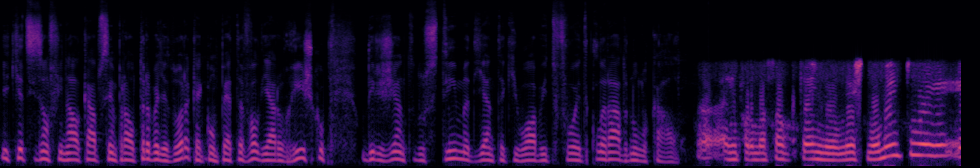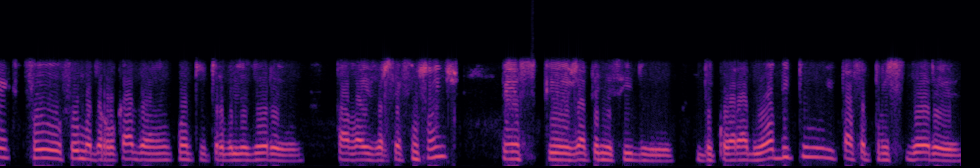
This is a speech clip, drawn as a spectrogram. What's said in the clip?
e que a decisão final cabe sempre ao trabalhador, a quem compete avaliar o risco. O dirigente do STIM adianta que o óbito foi declarado no local. A informação que tenho neste momento é, é que foi, foi uma derrocada enquanto o trabalhador eh, estava a exercer funções. Penso que já tenha sido declarado óbito e está-se a proceder eh,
